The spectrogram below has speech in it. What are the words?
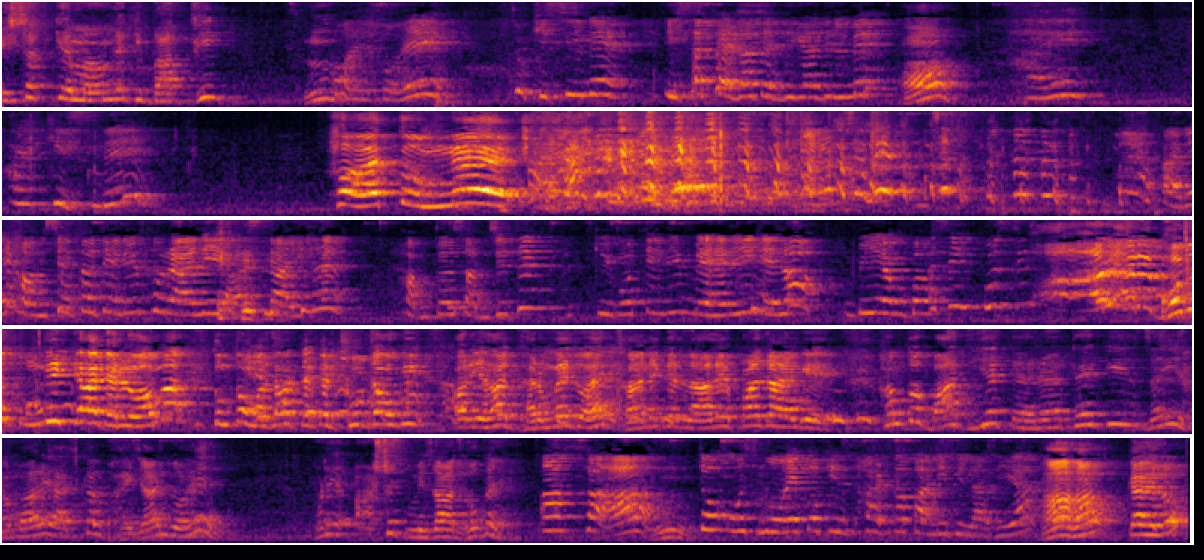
इसक के मामले की बात थी? हम्म, ओए तो किसी ने ईसा पैदा कर दिया दिल में? हाँ। हाय हाय किसने? हाय तुमने। अरे हमसे तो तेरी पुरानी आस नहीं है। हम तो समझे थे कि वो तेरी मेहरी है ना बी अब्बासी उसी अरे अरे भाभी तुम भी क्या कर रहे हो अम्मा? तुम तो मज़ाक करके छूट जाओगी और यहाँ घर में जो है खाने के लाले पड़ जाएँगे। हम तो बात ये कह रहे थे कि जई हमारे आजकल भाईजान जो है बड़े आशिक मिजाज हो गए तो उस मोए को किस घाट का पानी पिला दिया? हाँ हाँ कह लो।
